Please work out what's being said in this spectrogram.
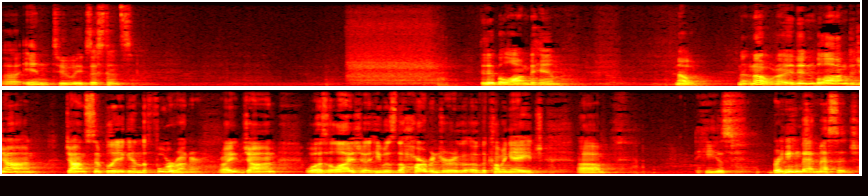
uh, into existence? Did it belong to him? No. No, no, it didn't belong to John. John's simply, again, the forerunner, right? John was Elijah. He was the harbinger of the, of the coming age. Um, he is bringing that message,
